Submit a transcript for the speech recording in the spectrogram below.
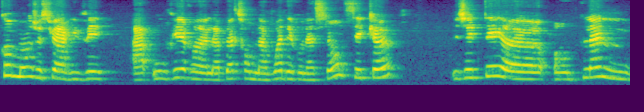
comment je suis arrivée à ouvrir euh, la plateforme La Voix des Relations, c'est que j'étais euh, en pleine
